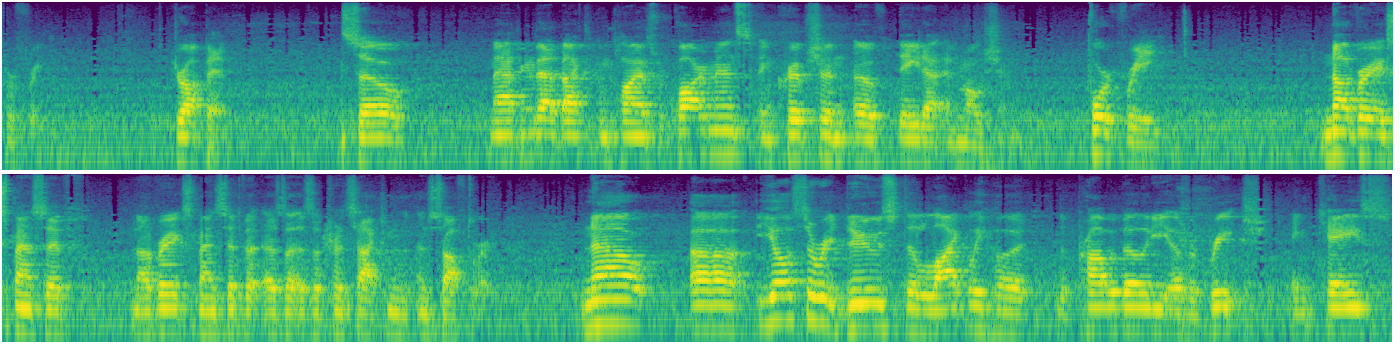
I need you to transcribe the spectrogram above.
for free. Drop in. So mapping that back to compliance requirements, encryption of data and motion for free. Not very expensive, not very expensive as a, as a transaction in software. Now, uh, you also reduce the likelihood, the probability of a breach in case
